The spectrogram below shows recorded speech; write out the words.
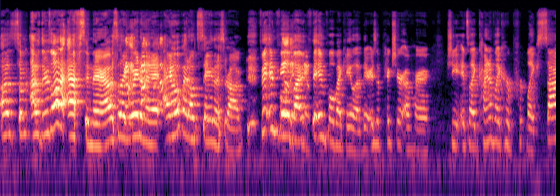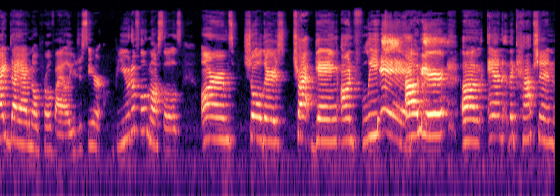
I was some. I, there's a lot of F's in there. I was like, wait a minute. I hope I don't say this wrong. Fit and Full by Fit and Full by Kayla. There is a picture of her. She. It's like kind of like her pr- like side diagonal profile. You just see her beautiful muscles, arms, shoulders, trap gang on fleek Yeah. out here. Um, and the caption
